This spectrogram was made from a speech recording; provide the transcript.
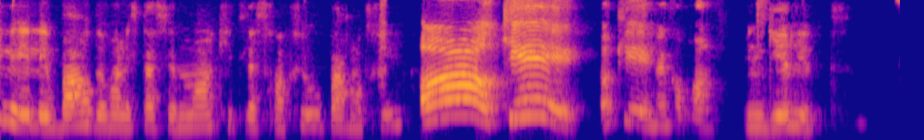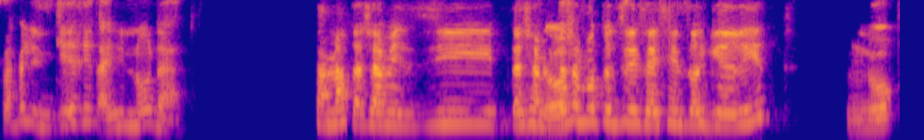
les, les bars devant les stationnements qui te laissent rentrer ou pas rentrer? Oh, OK! OK, je viens comprendre. Une guérite. Ça s'appelle une guérite. I didn't know that. Ta mère t'a jamais dit... T'as jamais, jamais entendu les Haïtiens dire guérite? Nope.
